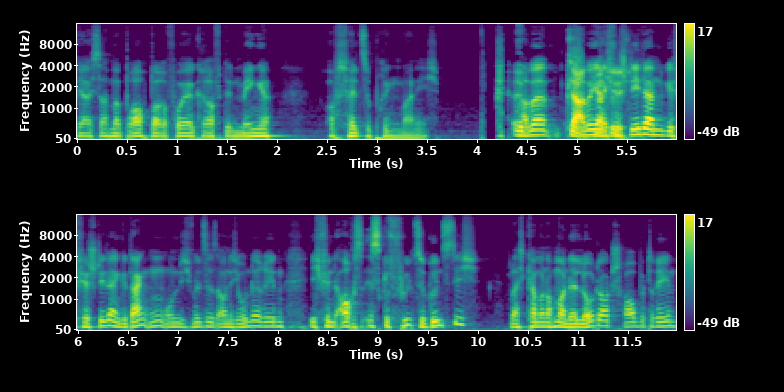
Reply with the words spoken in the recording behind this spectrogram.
ja, ich sag mal, brauchbare Feuerkraft in Menge aufs Feld zu bringen, meine ich. Äh, aber, klar, aber ja, natürlich. ich verstehe dann, ich verstehe deinen Gedanken und ich will es jetzt auch nicht runterreden. Ich finde auch, es ist gefühlt zu günstig. Vielleicht kann man nochmal an der Loadout-Schraube drehen.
